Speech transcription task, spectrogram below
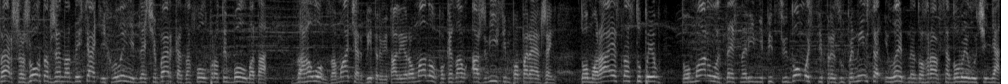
Перша жовта вже на 10-й хвилині для Чеберка за фол проти Болбата. Загалом за матч арбітр Віталій Романов показав аж 8 попереджень. То Мораєс наступив, то Марлос десь на рівні підсвідомості призупинився і ледь не догрався до вилучення.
